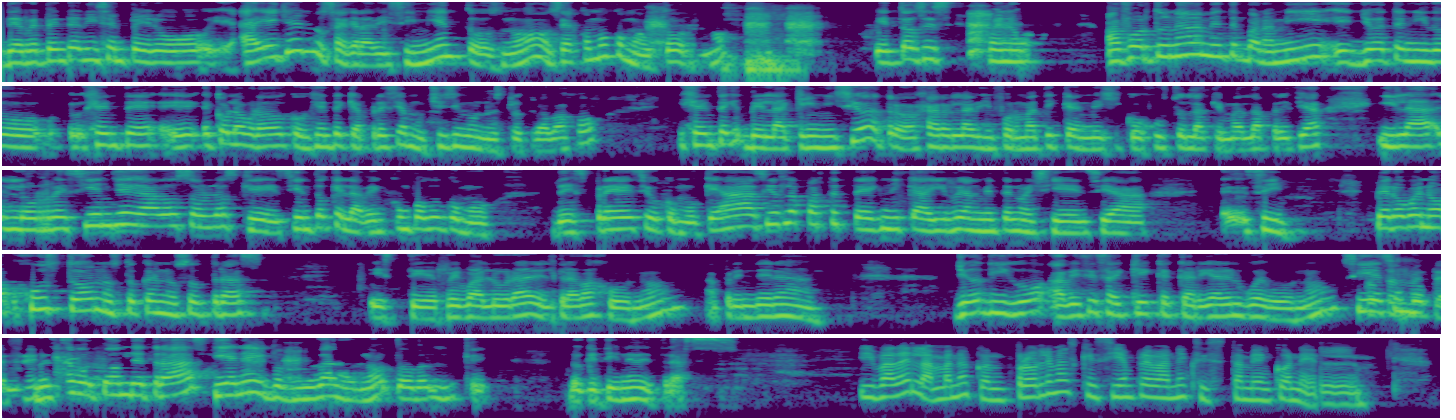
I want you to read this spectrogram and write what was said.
de repente dicen, pero eh, a ella en los agradecimientos, ¿no? O sea, como como autor, ¿no? Entonces, bueno, afortunadamente para mí, eh, yo he tenido gente, he colaborado con gente que aprecia muchísimo nuestro trabajo gente de la que inició a trabajar la bioinformática en México, justo es la que más la aprecia, y la, los recién llegados son los que siento que la ven un poco como desprecio, como que, ah, sí es la parte técnica, y realmente no hay ciencia, eh, sí. Pero bueno, justo nos toca a nosotras este, revalorar el trabajo, ¿no? Aprender a, yo digo, a veces hay que cacarear el huevo, ¿no? Sí, es un botón. Este botón detrás tiene, pues, ¿no? Todo lo que, lo que tiene detrás. Y va de la mano con problemas que siempre van a existir también con el,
